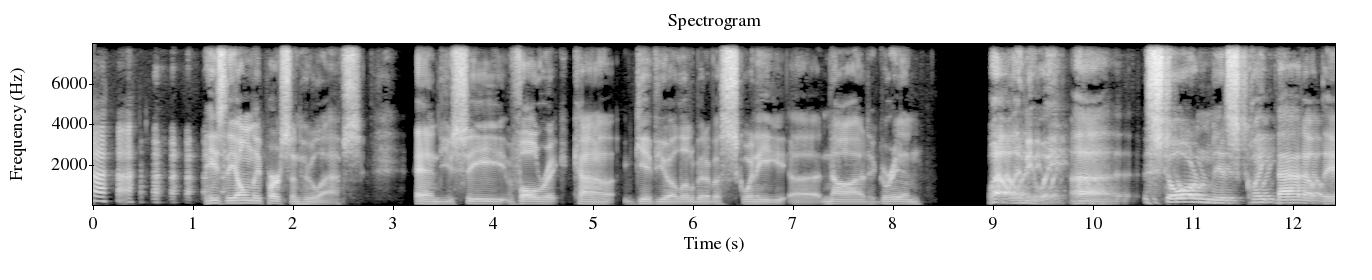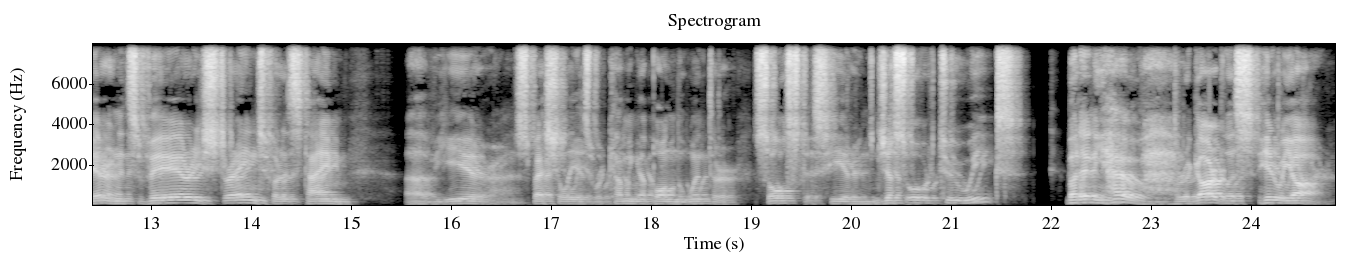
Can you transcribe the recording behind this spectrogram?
He's the only person who laughs. And you see Volric kind of give you a little bit of a squinty uh, nod, grin. Well, anyway, uh, the storm is quite bad out there, and it's very strange for this time of year, especially as we're coming up on the winter solstice here in just over two weeks. But anyhow, regardless, here we are.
